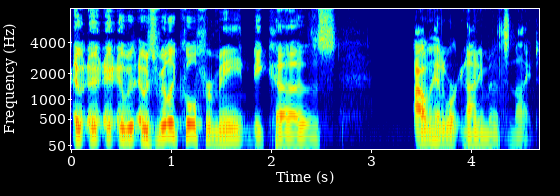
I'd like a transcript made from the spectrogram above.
it, it, it, it was really cool for me because I only had to work ninety minutes a night,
